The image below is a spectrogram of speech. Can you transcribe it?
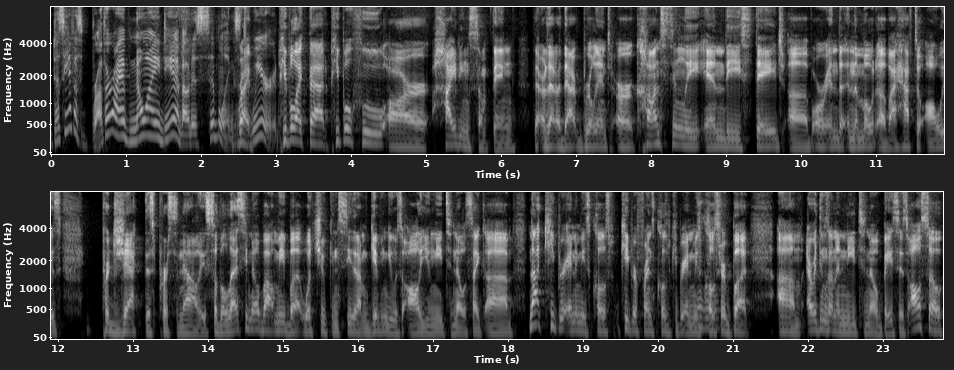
does he have a brother? I have no idea about his siblings. Right. weird. People like that, people who are hiding something that are that are that brilliant are constantly in the stage of or in the in the mode of I have to always project this personality. So the less you know about me, but what you can see that I'm giving you is all you need to know. It's like uh, not keep your enemies close, keep your friends close, keep your enemies mm-hmm. closer, but um, everything's on a need to know basis. Also,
